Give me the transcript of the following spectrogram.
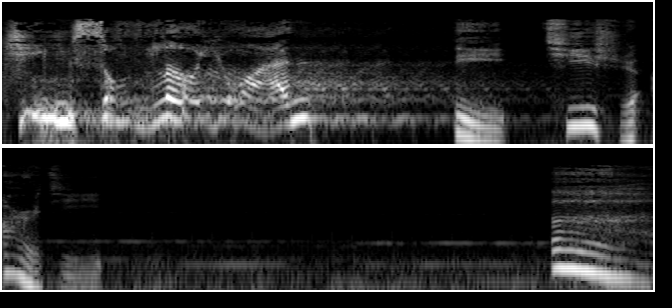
惊悚乐园第七十二集。啊，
